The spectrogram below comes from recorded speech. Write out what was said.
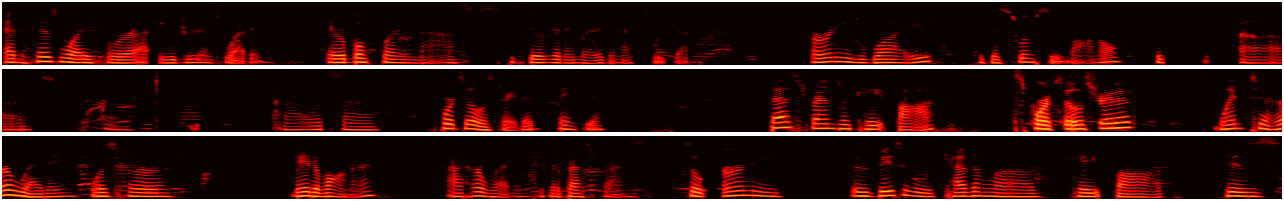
and his wife were at Adrian's wedding. They were both wearing masks because they were getting married the next weekend. Ernie's wife is a swimsuit model. Uh, um, uh, what's uh Sports Illustrated? Thank you. Best friends with Kate Bock. Sports Illustrated. Went to her wedding. Was her maid of honor at her wedding because they're best friends. So Ernie, it was basically Kevin Love, Kate Bock, his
